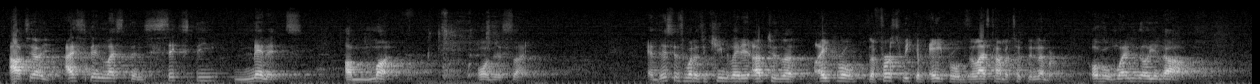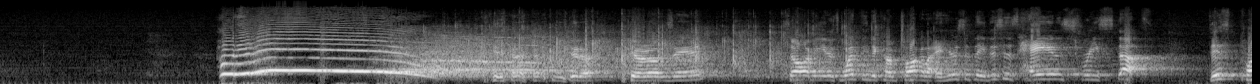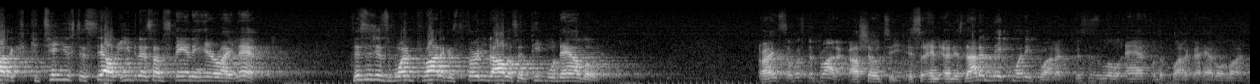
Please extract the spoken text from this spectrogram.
I'll tell you, I spend less than 60 minutes a month on this site. And this is what has accumulated up to the April, the first week of April, the last time I took the number. Over $1 million. You, know, you know what I'm saying? So, I mean, it's one thing to come talk about. And here's the thing this is hands free stuff. This product continues to sell even as I'm standing here right now. This is just one product. It's $30 and people download it. All right, so what's the product? I'll show it to you. It's, and, and it's not a make money product. This is a little ad for the product I had online.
